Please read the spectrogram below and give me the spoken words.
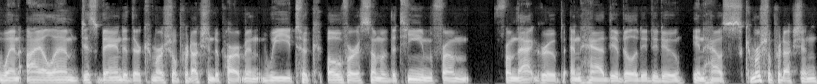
when ILM disbanded their commercial production department, we took over some of the team from from that group and had the ability to do in-house commercial production,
